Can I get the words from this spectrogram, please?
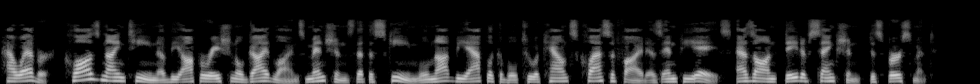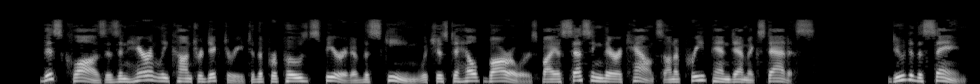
However, Clause 19 of the operational guidelines mentions that the scheme will not be applicable to accounts classified as NPAs, as on date of sanction, disbursement. This clause is inherently contradictory to the proposed spirit of the scheme, which is to help borrowers by assessing their accounts on a pre pandemic status. Due to the same,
